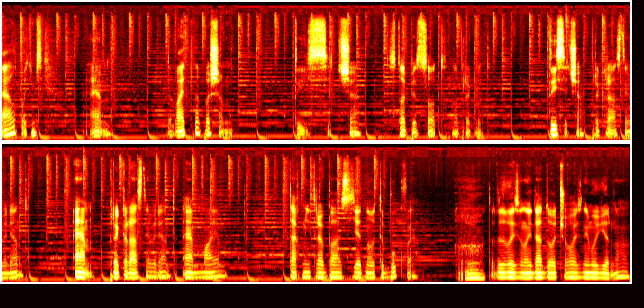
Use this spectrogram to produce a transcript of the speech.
L, потім М. Давайте напишемо 1000. 100 500, наприклад. 1000. Прекрасний варіант. М. Прекрасний варіант. М маємо. Так, мені треба з'єднувати букви. Та дивись, воно йде до чогось неймовірного.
